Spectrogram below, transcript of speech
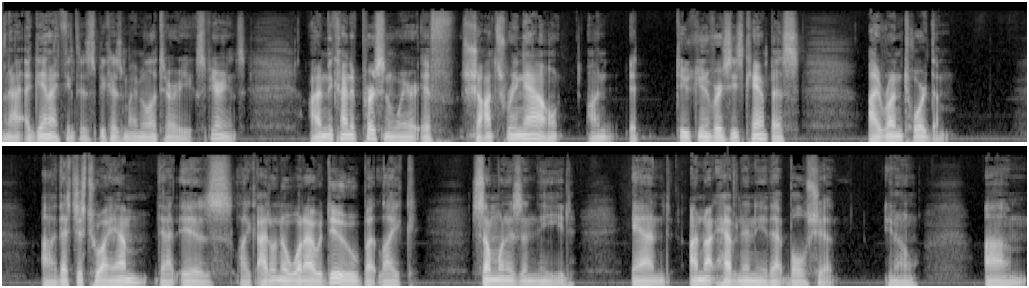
and I, again, I think this is because of my military experience. I'm the kind of person where if shots ring out on at Duke University's campus, I run toward them. Uh, that's just who I am. That is like I don't know what I would do, but like someone is in need, and I'm not having any of that bullshit. You know, um,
